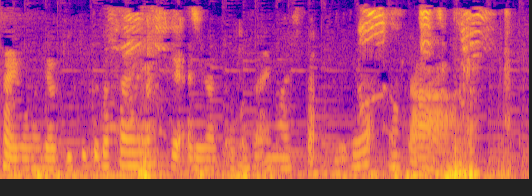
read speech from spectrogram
最後までお聞きくださいましてありがとうございました。それでは、また。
